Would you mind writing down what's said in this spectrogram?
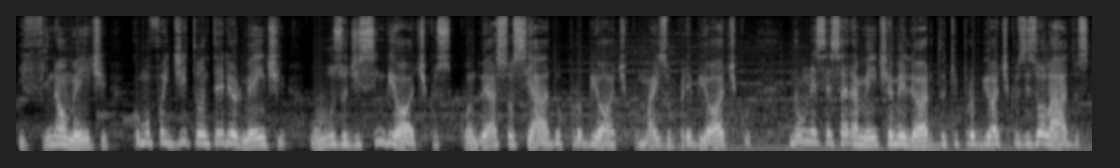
E, finalmente, como foi dito anteriormente, o uso de simbióticos, quando é associado o probiótico mais o prebiótico, não necessariamente é melhor do que probióticos isolados,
